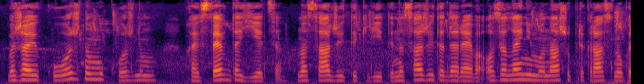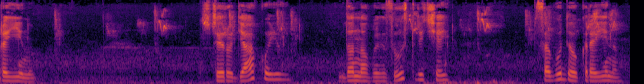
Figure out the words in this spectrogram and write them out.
Бажаю кожному, кожному, хай все вдається. Насаджуйте квіти, насаджуйте дерева, озеленюємо нашу прекрасну Україну. Щиро дякую, до нових зустрічей. Все буде Україна!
